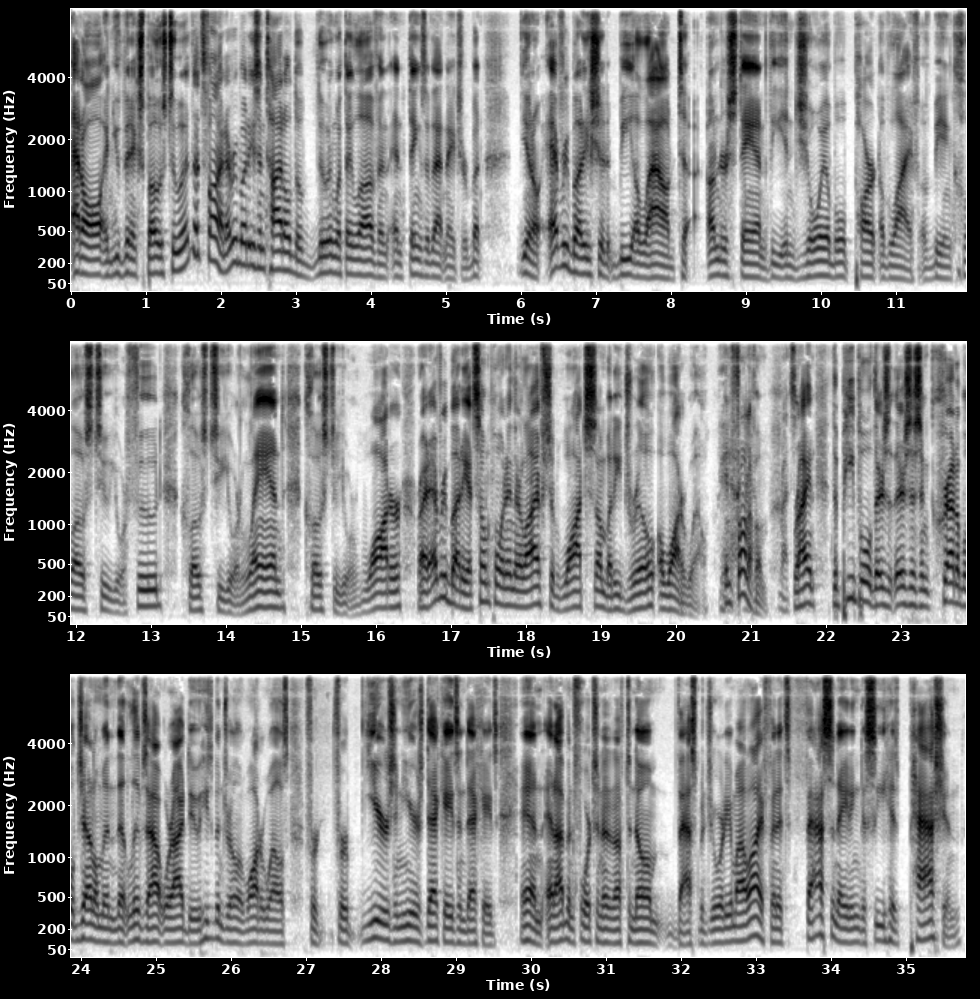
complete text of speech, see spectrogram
at all and you've been exposed to it, that's fine. Everybody's entitled to doing what they love and, and things of that nature. But you know, everybody should be allowed to understand the enjoyable part of life of being close to your food, close to your land, close to your water, right? Everybody at some point in their life should watch somebody drill a water well in front of them, right? The people there's there's this incredible gentleman that lives out where I do. He's been drilling water wells for for years and years, decades and decades. And and I've been fortunate enough to know him vast majority of my life and it's fascinating to see his passion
